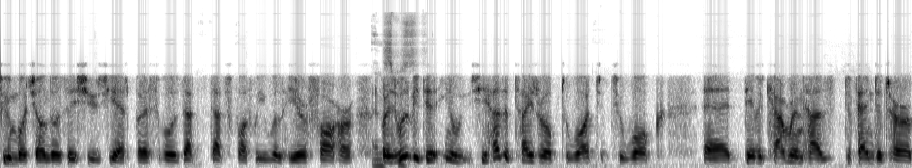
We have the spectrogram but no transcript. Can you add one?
too much on those issues yet, but I suppose that that's what we will hear for her. And but it will be, you know, she has a tighter up to watch to walk. Uh, David Cameron has defended her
